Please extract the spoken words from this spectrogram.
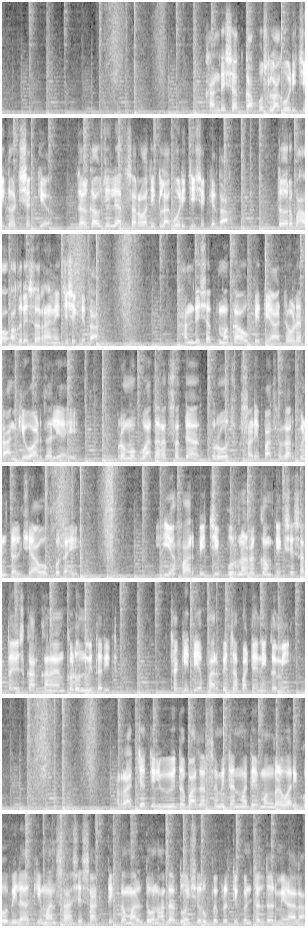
खानदेशात कापूस लागवडीची घट शक्य. जळगाव जिल्ह्यात सर्वाधिक लागवडीची शक्यता. तर भाव अग्रेसर राहण्याची शक्यता. खानदेशात मका अवकेत या आठवड्यात आणखी वाढ झाली आहे. प्रमुख बाजारात सध्या रोज साडेपाच हजार क्विंटलची आवक होत आहे. एफ आर पीची पूर्ण रक्कम एकशे सत्तावीस कारखान्यांकडून वितरित. थकीत एफ आर पी झपाट्याने कमी. राज्यातील विविध बाजार समित्यांमध्ये मंगळवारी कोबीला किमान सहाशे साठ ते कमाल दोन हजार दोनशे रुपये प्रति क्विंटल दर मिळाला.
